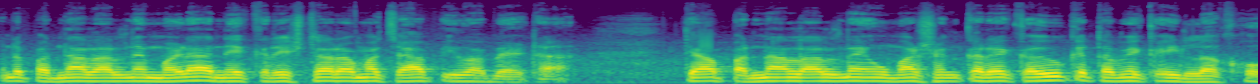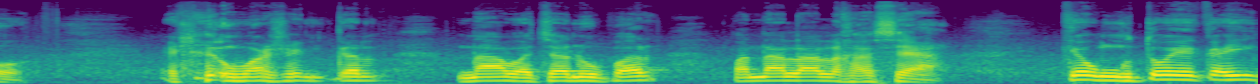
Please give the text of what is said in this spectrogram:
અને પન્નાલાલને મળ્યા અને એક રેસ્ટોરાંમાં ચા પીવા બેઠા. ત્યાં પન્નાલાલને ઉમાશંકરે કહ્યું કે તમે કંઈ લખો. એટલે ઉમાશંકરના વચન ઉપર પન્નાલાલ હસ્યા કે હું તો એ કંઈ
